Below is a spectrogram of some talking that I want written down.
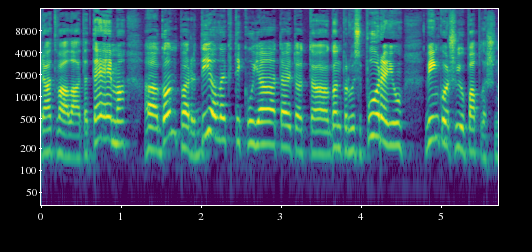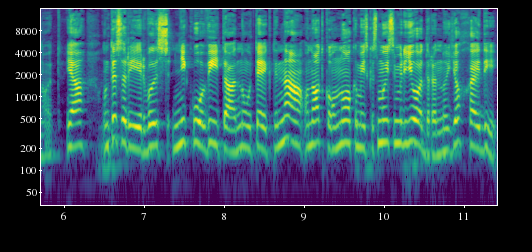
ir atvēlēta tēma, gan par dialektiku, jā, tātad, uh, gan par visu poreju, vienkārši jau paplašinot. Jā? Un tas arī ir viss, neko vītā noteikti nav, un atkal nokamīs, kas mums ir jodara, nu, jo haidī,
